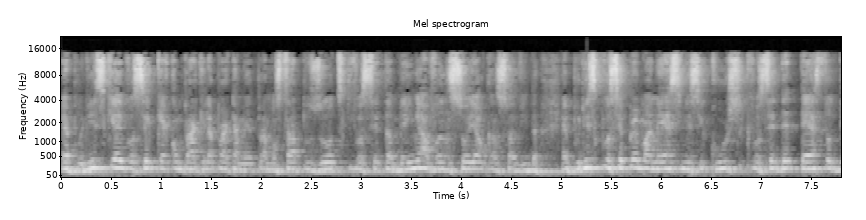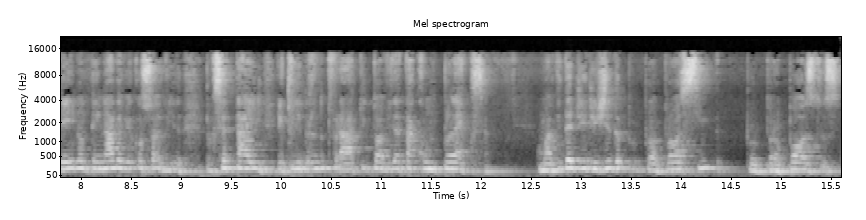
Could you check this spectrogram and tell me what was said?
É por isso que você quer comprar aquele apartamento para mostrar para os outros que você também avançou e alcançou a vida. É por isso que você permanece nesse curso que você detesta, odeia e não tem nada a ver com a sua vida. Porque você está aí equilibrando o prato e tua vida está complexa. Uma vida dirigida por, por propósitos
